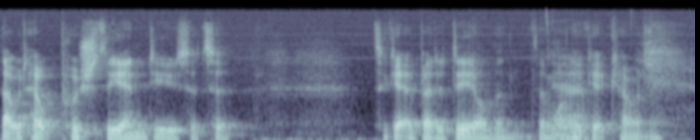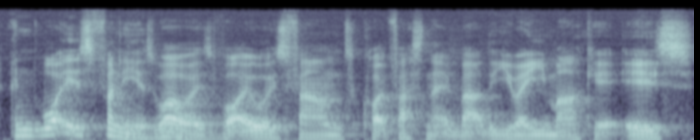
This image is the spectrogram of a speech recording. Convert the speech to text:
that would help push the end user to to get a better deal than, than what Yeah. they get currently. And what is funny as well is what I always found quite fascinating about the UAE market is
